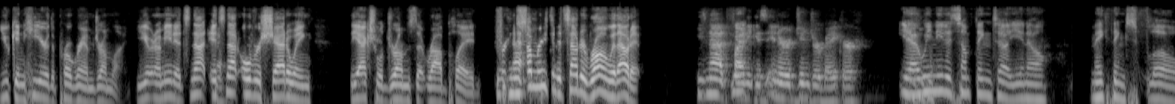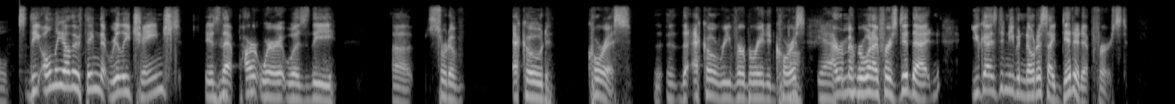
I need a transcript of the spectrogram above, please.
you can hear the program drum line. You know what I mean? It's not it's not overshadowing the actual drums that Rob played. For not- some reason, it sounded wrong without it. He's not finding his inner Ginger Baker. Yeah, we needed something to, you know, make things flow. The only other thing that really changed is Mhm. that part where it was the uh, sort of echoed chorus, the, the echo reverberated chorus. Oh, yeah. I remember when I first did that, you guys didn't even notice I did it at first.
